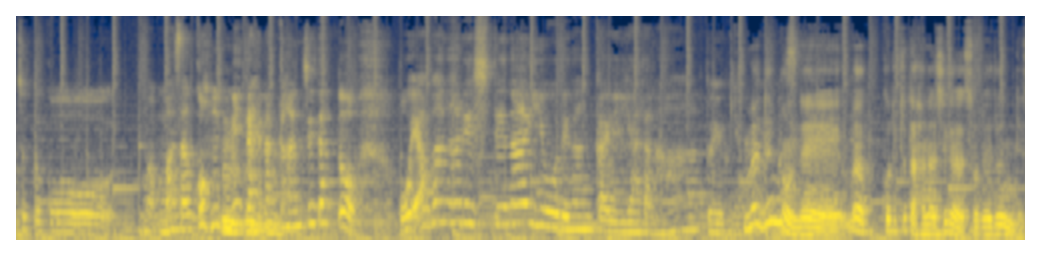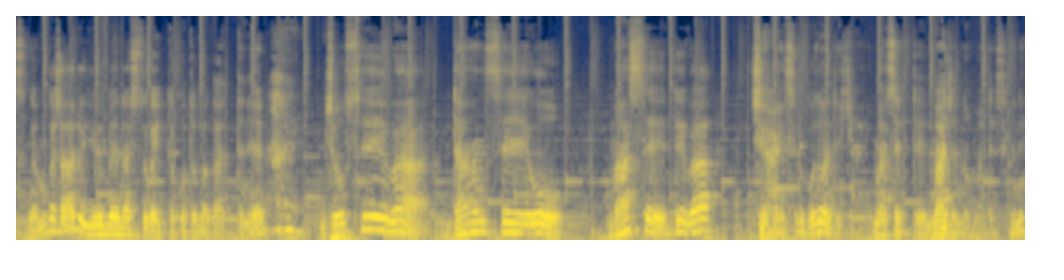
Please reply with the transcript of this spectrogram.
ちょっとこう、まあ、マザコンみたいな感じだと、親離れしてないようでなんか嫌だなというふうにまあでもね、まあ、これちょっと話がそれるんですが昔ある有名な人が言った言葉があってね。はい。女性は男性を魔性では支配することはできない。魔性って魔女の魔ですよね。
